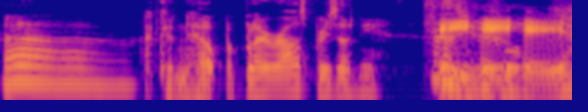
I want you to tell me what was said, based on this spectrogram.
I couldn't help but blow raspberries on you. Hee hee hee.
